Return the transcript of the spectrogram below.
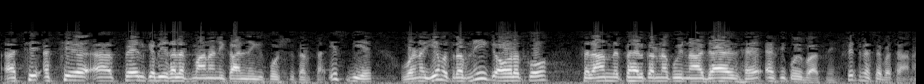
اچھے اچھے فیل کے بھی غلط معنی نکالنے کی کوشش کرتا ہے۔ اس لیے ورنہ یہ مطلب نہیں کہ عورت کو سلام میں پہل کرنا کوئی ناجائز ہے، ایسی کوئی بات نہیں۔ فتنے سے بچانا۔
